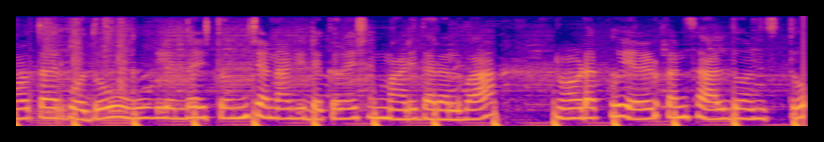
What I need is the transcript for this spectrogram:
ನೋಡ್ತಾ ಇರ್ಬೋದು, ಹೂಗಳಿಂದ ಇಷ್ಟೊಂದು ಚೆನ್ನಾಗಿ ಡೆಕೋರೇಷನ್ ಮಾಡಿದಾರಲ್ವಾ. ನೋಡೋಕ್ಕೂ ಎರಡು ಕಣ್ಣು ಸಾಲದು ಅನಿಸ್ತು,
